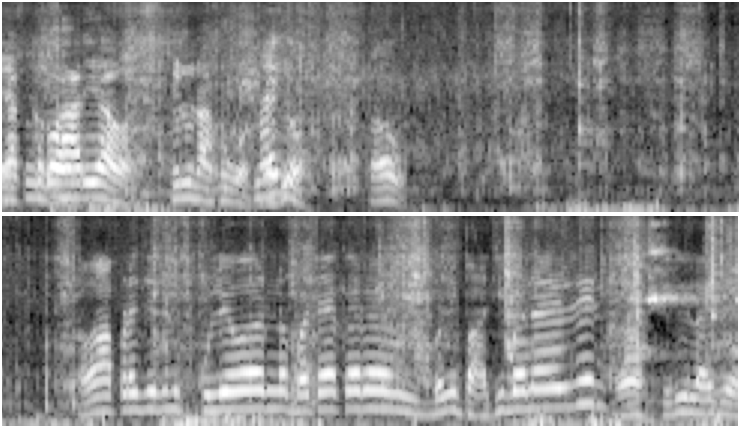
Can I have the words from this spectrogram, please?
એક તો હારી આવે પેલું પડે. હવ હવે આપણે જે પેલી ફુલેવર ને બટાકા ને બધી ભાજી બનાવેલી છે ને એરી લાવી દો.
